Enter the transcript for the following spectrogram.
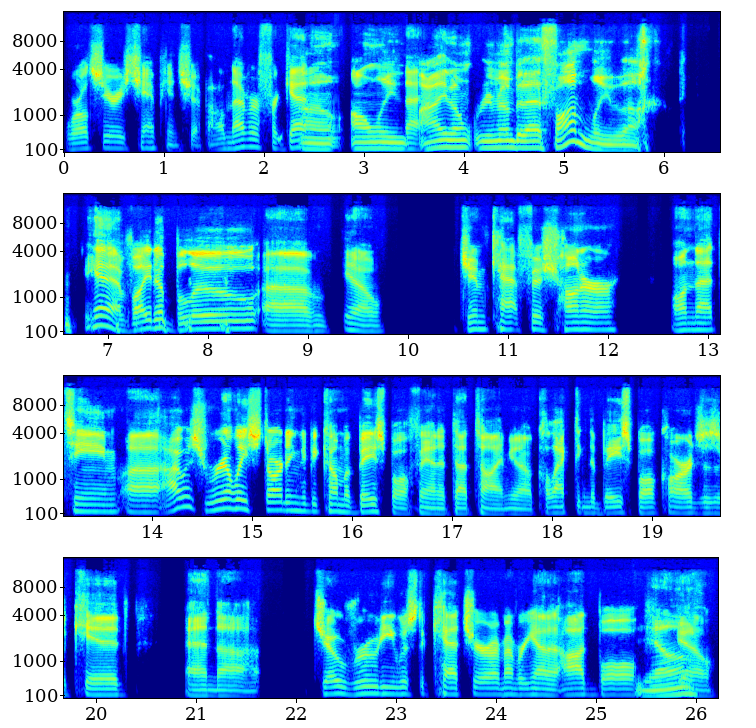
World Series Championship. I'll never forget. Uh, only that- I don't remember that fondly though. Yeah, Vida Blue, um, you know, Jim Catfish Hunter on that team. Uh, I was really starting to become a baseball fan at that time, you know, collecting the baseball cards as a kid. And uh, Joe Rudi was the catcher. I remember he had an oddball, Yeah. you know,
